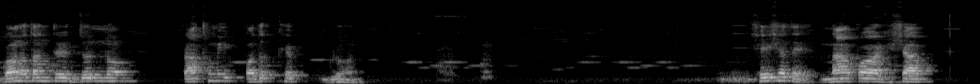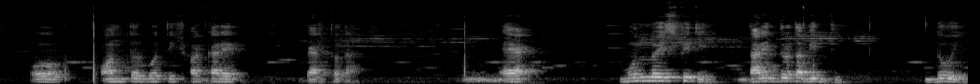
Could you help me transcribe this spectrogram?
গণতন্ত্রের জন্য প্রাথমিক পদক্ষেপ গ্রহণ। সেই সাথে না পাওয়ার হিসাব ও অন্তর্বর্তী সরকারের ব্যর্থতা। এক, মূল্যস্ফীতি, দারিদ্রতা বৃদ্ধি। দুই,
